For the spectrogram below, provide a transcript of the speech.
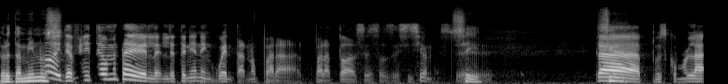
Pero también No, y definitivamente le, tenían en cuenta, ¿no? Para, para todas esas decisiones. Sí. Eh, era pues como la,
